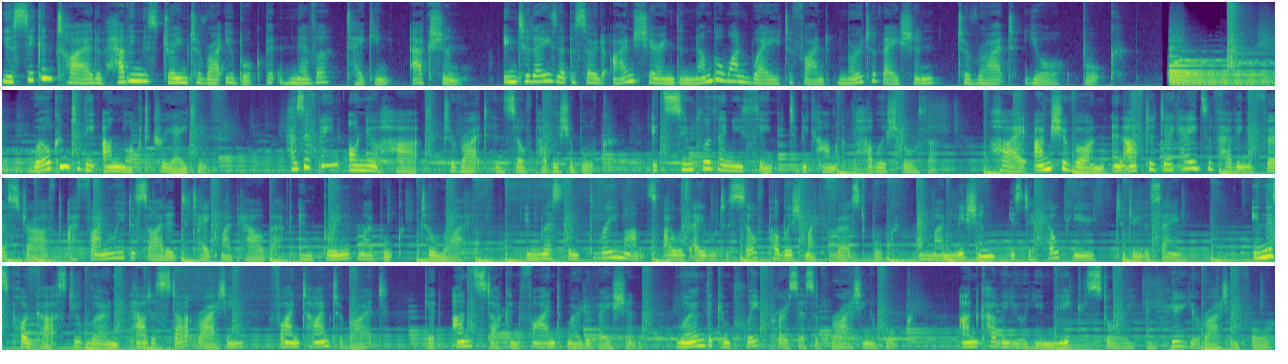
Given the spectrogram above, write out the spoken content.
You're sick and tired of having this dream to write your book but never taking action. In today's episode, I'm sharing the number one way to find motivation to write your book. Welcome to the Unlocked Creative. Has it been on your heart to write and self publish a book? It's simpler than you think to become a published author. Hi, I'm Siobhan, and after decades of having a first draft, I finally decided to take my power back and bring my book to life. In less than three months, I was able to self publish my first book, and my mission is to help you to do the same. In this podcast, you'll learn how to start writing, find time to write, get unstuck and find motivation, learn the complete process of writing a book, uncover your unique story and who you're writing for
